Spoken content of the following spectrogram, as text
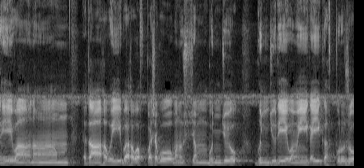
देवानां यथाह वै बहवः पशवो मनुष्यं भुञ्जु भुञ्जुरेवमेकैकः पुरुषो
